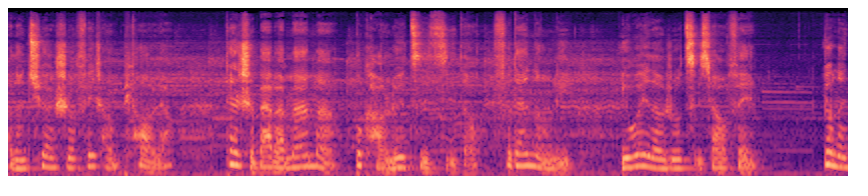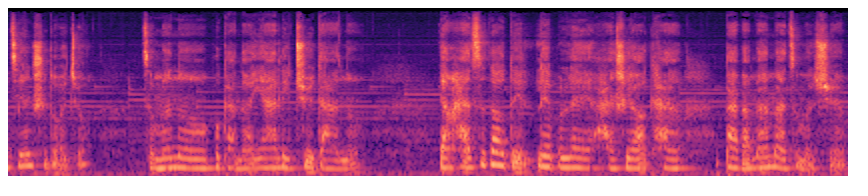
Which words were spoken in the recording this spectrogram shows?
可能确实非常漂亮。但是爸爸妈妈不考虑自己的负担能力，一味的如此消费，又能坚持多久？怎么能不感到压力巨大呢？养孩子到底累不累，还是要看爸爸妈妈怎么选。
